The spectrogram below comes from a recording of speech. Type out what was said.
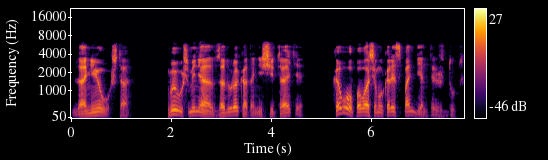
Да неужто? Вы уж меня за дурака-то не считайте. Кого, по-вашему, корреспонденты ждут?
